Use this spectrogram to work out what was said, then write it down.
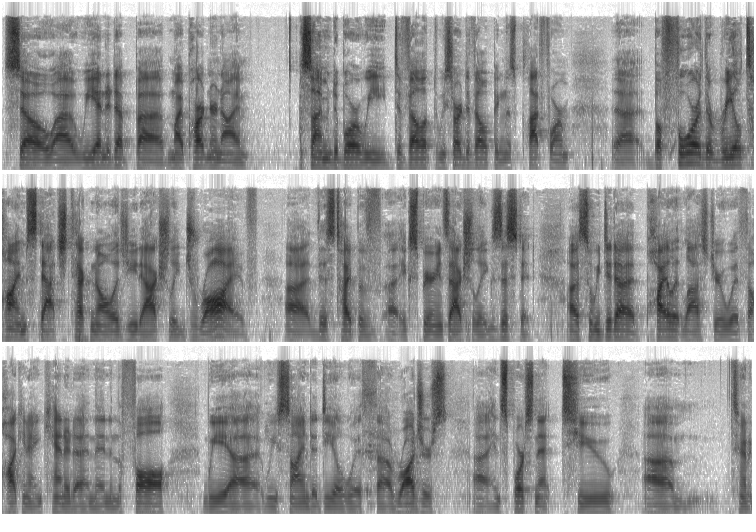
So uh, we ended up, uh, my partner and I. Simon DeBoer, we developed, we started developing this platform uh, before the real-time stats technology to actually drive uh, this type of uh, experience actually existed. Uh, so we did a pilot last year with the Hockey Night in Canada, and then in the fall we uh, we signed a deal with uh, Rogers and Sportsnet to. Um, to,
